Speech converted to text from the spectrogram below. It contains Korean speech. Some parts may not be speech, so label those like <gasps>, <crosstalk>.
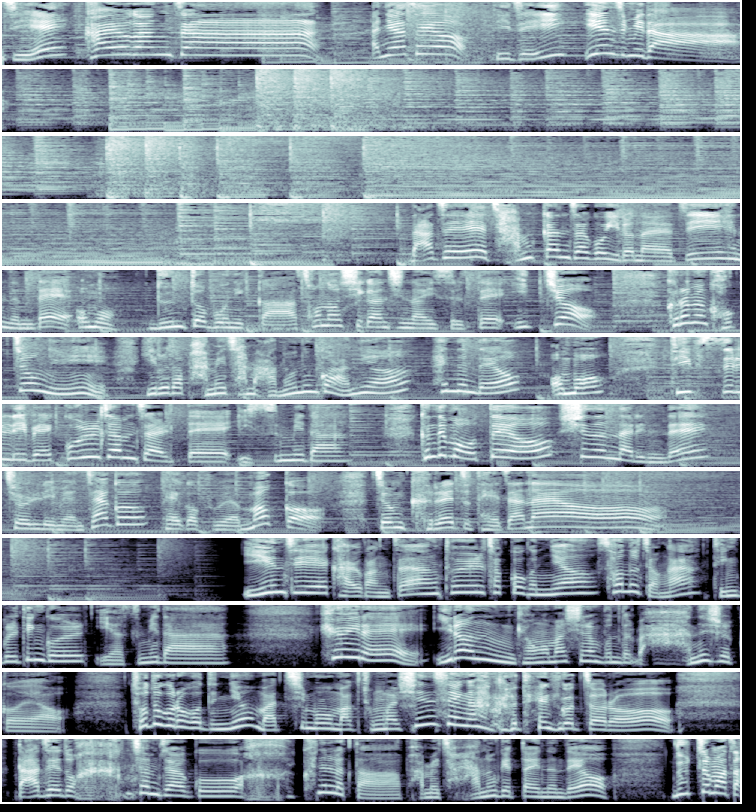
이은지의 가요광장! 안녕하세요. DJ 이은지입니다. 낮에 잠깐 자고 일어나야지 했는데, 어머, 눈 떠보니까 서너 시간 지나 있을 때 있죠? 그러면 걱정이 이러다 밤에 잠 안 오는 거 아니야? 했는데요. 어머, 딥슬립에 꿀잠 잘 때 있습니다. 근데 뭐 어때요? 쉬는 날인데 졸리면 자고 배고프면 먹고 좀 그래도 되잖아요. 이은지의 가요광장 토요일 첫 곡은요. 선우정아 딩글딩글이었습니다. 휴일에 이런 경험하시는 분들 많으실 거예요. 저도 그러거든요. 마치 뭐 막 정말 신생아가 <laughs> 된 것처럼 낮에도 한참 자고 아, 큰일 났다. 밤에 잠안 오겠다 했는데요. 눕자마자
